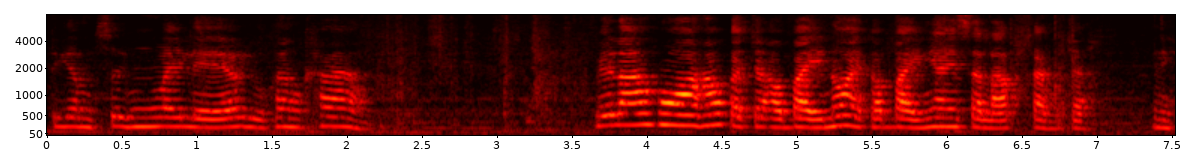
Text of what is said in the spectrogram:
เตรียมซึ้งไว้แล้วอยู่ข้างๆเวลาห่อเฮาก็จะเอาใบน้อยกับใบใหญ่สลับกันจ้ะนี่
